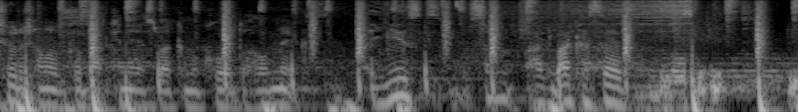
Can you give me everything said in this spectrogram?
Two the channels go back in here so I can record the whole mix. I used some, like I said.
